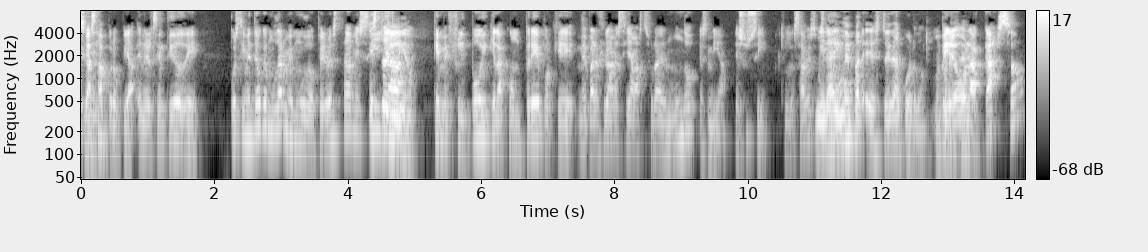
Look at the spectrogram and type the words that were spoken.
sí. casa propia, en el sentido de, pues si me tengo que mudar, me mudo, pero esta mesilla es que me flipó y que la compré porque me pareció la mesilla más chula del mundo es mía. Eso sí, ¿sabes? Es Mira, ahí me estoy de acuerdo. me Pero parece- la casa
